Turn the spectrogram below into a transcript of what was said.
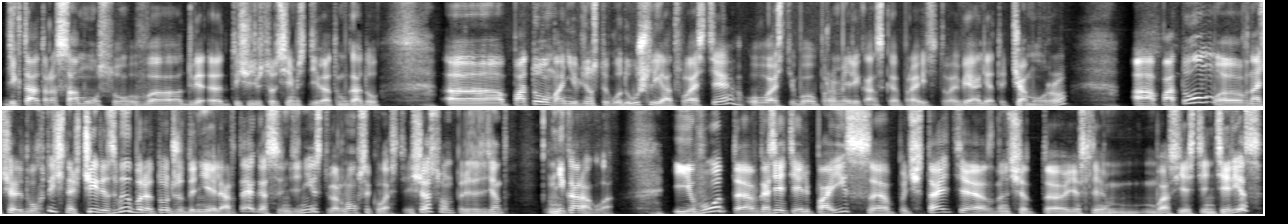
диктатора Самосу в 1979 э, году. А, потом они в 90-е годы ушли от власти. У власти было проамериканское правительство Виолетты Чамуро. А потом, э, в начале 2000-х, через выборы тот же Даниэль Артега, сандинист, вернулся к власти. И сейчас он президент Никарагуа. И вот э, в газете «Эль Паис» э, почитайте, значит, э, если у вас есть интерес,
